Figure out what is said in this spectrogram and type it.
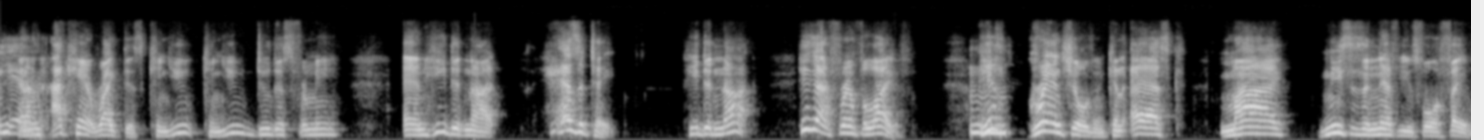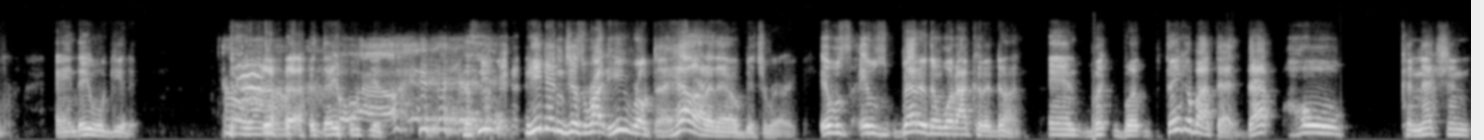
Yeah. And I, I can't write this. Can you can you do this for me? And he did not hesitate. He did not. He got a friend for life. His Mhm. grandchildren can ask my nieces and nephews for a favor, and they will get it. Oh, wow. they Oh, will get it. he he didn't just write, he wrote the hell out of that obituary. It was it was better than what I could have done. And but but think about that. That whole connection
